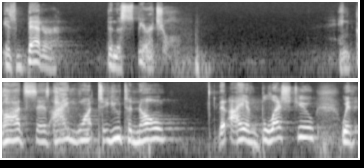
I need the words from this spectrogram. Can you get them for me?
is better than the spiritual. And God says, I want to you to know that I have blessed you with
